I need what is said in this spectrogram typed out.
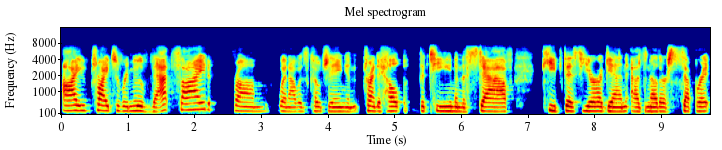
I tried to remove that side from when I was coaching and trying to help the team and the staff keep this year again as another separate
